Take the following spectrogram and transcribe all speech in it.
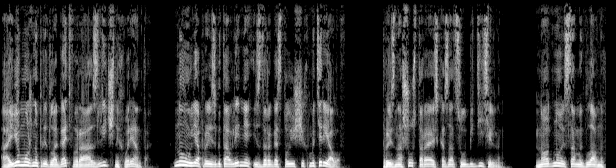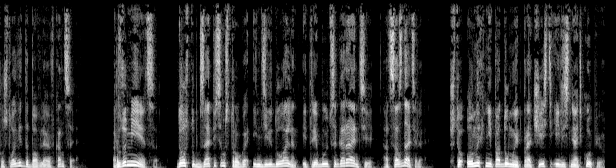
А ее можно предлагать в различных вариантах. Ну, я про изготовление из дорогостоящих материалов. Произношу, стараясь казаться убедительным. Но одно из самых главных условий добавляю в конце. Разумеется, доступ к записям строго индивидуален и требуются гарантии от создателя, что он их не подумает прочесть или снять копию.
